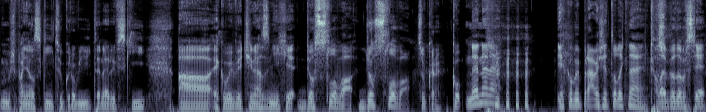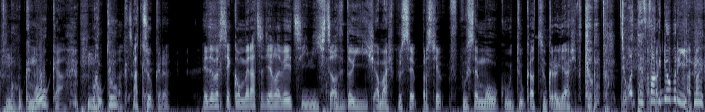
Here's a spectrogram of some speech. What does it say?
uh, španělský cukroví, tenerivský a jakoby většina z nich je doslova, doslova. Cukr. Ko- ne, ne, ne. Jakoby právě, že tolik ne, ale je to prostě mouka, mouka, mouka a, tuk, cukr. a cukr. Je to prostě kombinace těchto věcí, víš co? A ty to jíš a máš prostě, prostě v puse mouku, tuk a cukr, děláš. To je fakt dobrý. A pak,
